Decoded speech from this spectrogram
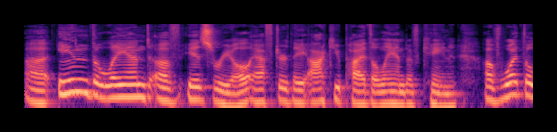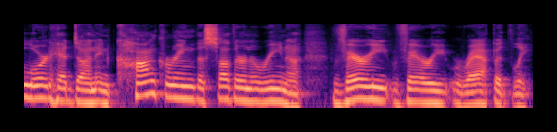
uh, in the land of Israel after they occupy the land of Canaan of what the Lord had done in conquering the southern arena very, very rapidly.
